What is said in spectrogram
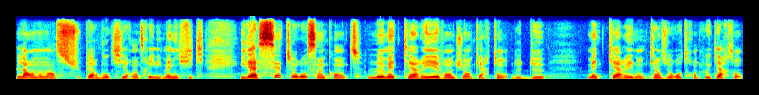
Là, on en a un super beau qui est rentré, il est magnifique. Il est à 7,50 euros le mètre carré, vendu en carton de 2 mètres carrés, donc 15,30 euros le carton.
